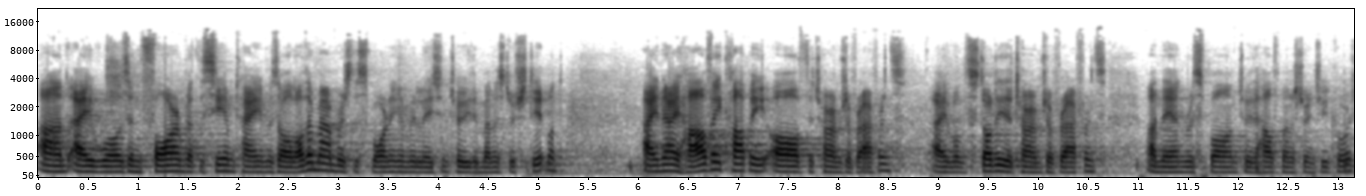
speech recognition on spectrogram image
and I was informed at the same time as all other members this morning in relation to the Minister's statement. I now have a copy of the terms of reference. I will study the terms of reference and then respond to the Health Minister in due course.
